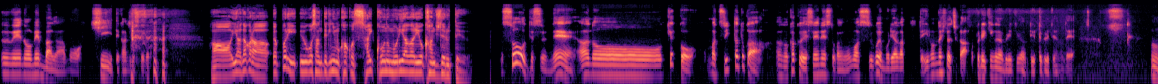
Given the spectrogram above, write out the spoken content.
運営のメンバーがもう、ひーって感じですけど。ああ、いや、だから、やっぱり、ゆうごさん的にも過去最高の盛り上がりを感じてるっていう。そうですね。あのー結構、まあ、ツイッターとか、あの、各 SNS とかでも、まあ、すごい盛り上がって、いろんな人たちが、ブレイキングダウン、ブレイキングダウンって言ってくれてるので、うん、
